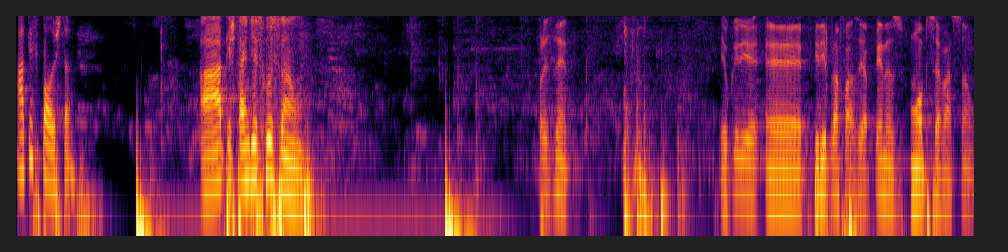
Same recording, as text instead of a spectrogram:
Ata exposta. A ata está em discussão. Presidente, eu queria é, pedir para fazer apenas uma observação,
